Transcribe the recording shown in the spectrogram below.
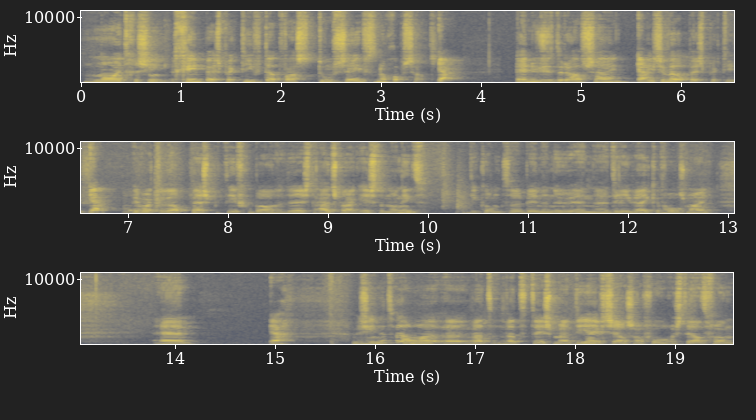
nooit gezien. geen perspectief. Dat was toen er nog op zat. Ja. En nu ze eraf zijn, Ja. is er wel perspectief. Ja, er wordt er wel perspectief geboden. Dus de uitspraak is er nog niet. Die komt eh, binnen nu en eh, drie weken volgens mij. En ja, we zien het wel eh, wat, wat het is. Maar die heeft zelfs al voorgesteld van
